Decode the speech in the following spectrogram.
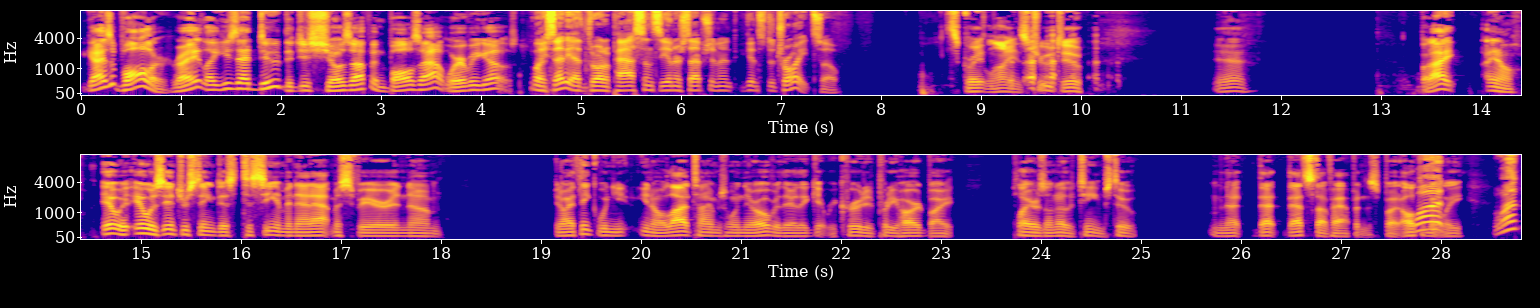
the guy's a baller, right? Like he's that dude that just shows up and balls out wherever he goes. Well, he said he hadn't thrown a pass since the interception against Detroit, so it's a great line. It's true too. yeah, but I, you know, it was it was interesting to to see him in that atmosphere, and um, you know, I think when you you know a lot of times when they're over there, they get recruited pretty hard by players on other teams too. I mean that that that stuff happens, but ultimately. What? What?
